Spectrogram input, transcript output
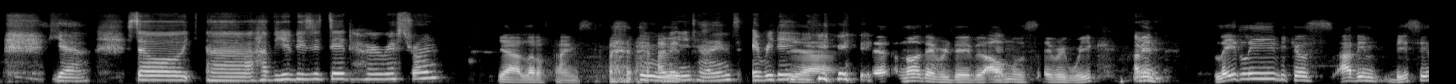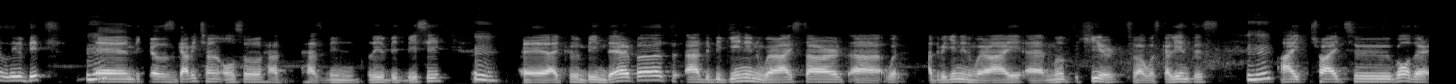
yeah. So, uh, have you visited her restaurant? Yeah, a lot of times. Mm, I Many mean, times, every day. Yeah. uh, not every day, but almost every week. I mean, lately because I've been busy a little bit, Mhm. and because Gabi-chan also have, has been a little bit busy, Mm. uh, I couldn't be in there. But at the beginning, where I start, uh, well, at the beginning where I uh, moved here to Aguascalientes, Mhm. I try to go there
